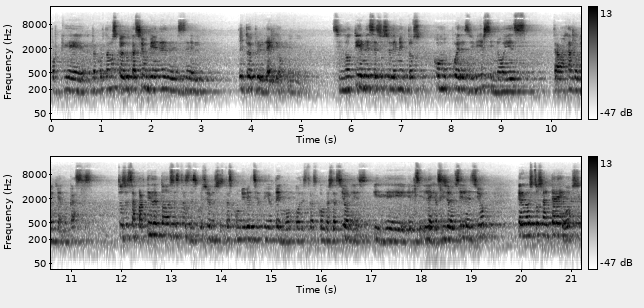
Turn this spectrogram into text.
porque recordamos que la educación viene desde el punto de privilegio. Si no tienes esos elementos, ¿cómo puedes vivir si no es trabajando limpiando casas? Entonces, a partir de todas estas discusiones, estas convivencias que yo tengo, o de estas conversaciones y el, ejercicio del silencio, creo estos alter egos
